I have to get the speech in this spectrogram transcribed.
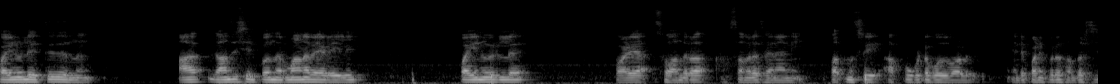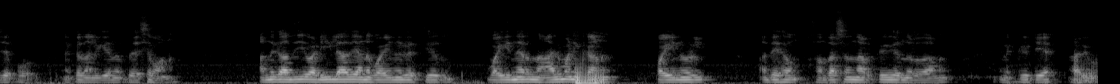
പയ്യന്നൂരിൽ എത്തിയതെന്ന് ആ ഗാന്ധി ശില്പ നിർമ്മാണ വേളയിൽ പയ്യന്നൂരിലെ പഴയ സ്വാതന്ത്ര്യ സമര സേനാനി പത്മശ്രീ അപ്പുക്കുട്ട പൊതുവാൾ എന്റെ പണിപ്പുര സന്ദർശിച്ചപ്പോൾ എനിക്ക് നൽകിയ നിർദ്ദേശമാണ്. അന്ന് ഗാന്ധിജി വടിയില്ലാതെയാണ് പയ്യന്നൂരിൽ എത്തിയതും വൈകുന്നേരം നാല് മണിക്കാണ് പയ്യന്നൂരിൽ അദ്ദേഹം സന്ദർശനം നടത്തിയത് എന്നുള്ളതാണ് എനിക്ക് കിട്ടിയ അറിവ്.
